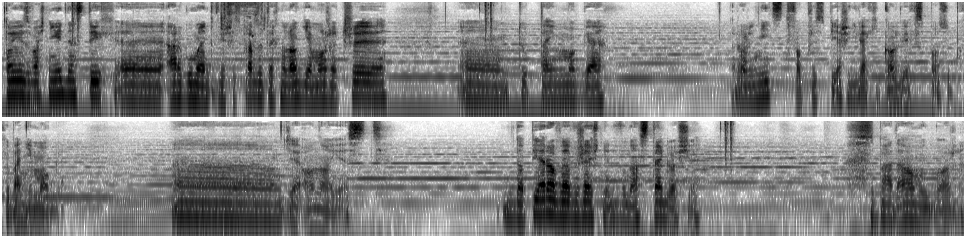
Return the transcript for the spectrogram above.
To jest właśnie jeden z tych e, argumentów. Jeszcze sprawdzę technologię, może czy e, tutaj mogę rolnictwo przyspieszyć w jakikolwiek sposób. Chyba nie mogę. E, gdzie ono jest? Dopiero we wrześniu 12 się zbada, o mój Boże.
